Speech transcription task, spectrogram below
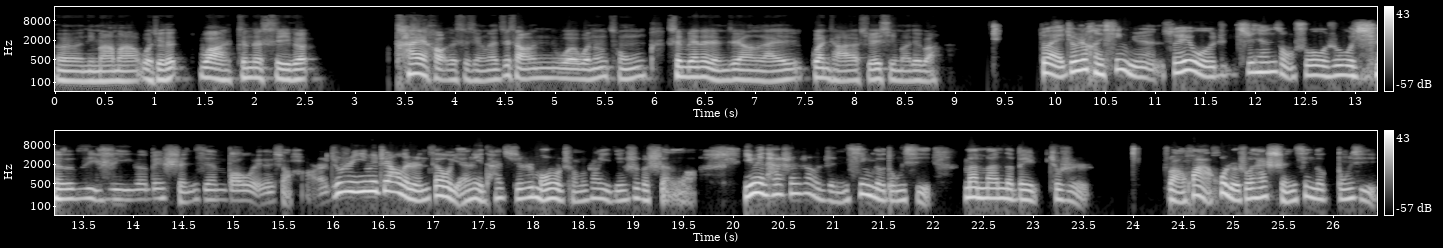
呃你妈妈，我觉得哇，真的是一个。太好的事情了，至少我我能从身边的人这样来观察学习嘛，对吧？对，就是很幸运，所以我之前总说，我说我觉得自己是一个被神仙包围的小孩儿，就是因为这样的人在我眼里，他其实某种程度上已经是个神了，因为他身上人性的东西慢慢的被就是转化，或者说他神性的东西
